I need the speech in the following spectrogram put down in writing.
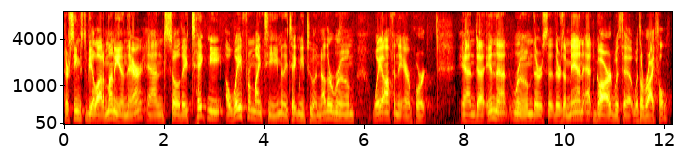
there seems to be a lot of money in there. And so they take me away from my team and they take me to another room way off in the airport. And uh, in that room, there's a, there's a man at guard with a, with a rifle.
